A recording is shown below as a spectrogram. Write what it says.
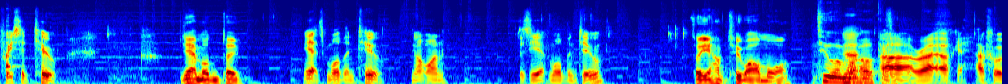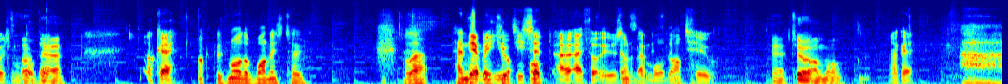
thought you said two. Yeah, more than two. Yeah, it's more than two, not one. Does he have more than two? So you have two or more. Two or Yeah. more? Okay. Ah, right. Okay. I thought it was more So, than. yeah. Okay. Because more than one is two. So that hence Yeah, but he, he said. I, I thought he was on about more than two. Yeah, two or more. Okay.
